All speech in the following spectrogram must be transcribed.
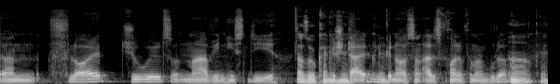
dann Floyd, Jules und Marvin hießen die also Gestalten. Okay. Genau, das sind alles Freunde von meinem Bruder. Ah, okay.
